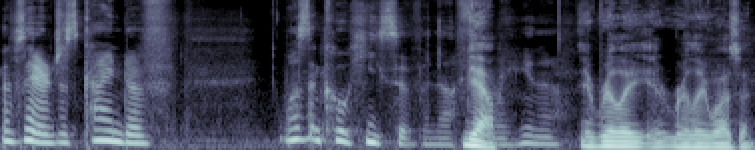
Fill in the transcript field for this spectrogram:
I'm saying it just kind of it wasn't cohesive enough Yeah. for me. You know. It really it really wasn't.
